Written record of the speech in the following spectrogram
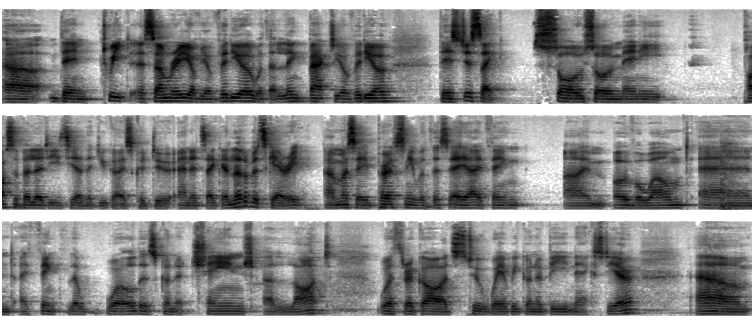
Uh, then tweet a summary of your video with a link back to your video. There's just like so so many possibilities here that you guys could do and it's like a little bit scary i must say personally with this ai thing I'm overwhelmed, and I think the world is going to change a lot with regards to where we're going to be next year. Um,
